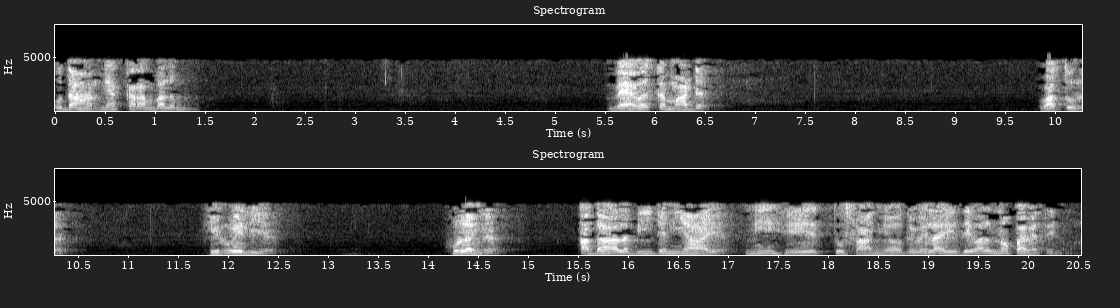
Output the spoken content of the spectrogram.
උදාහරණයක් කරන් බලමු. වැවක මඩ වතුර හිරු එළිය හුළඟ අදාළ බීජ න්‍යාය මේ හේතු සංයෝග වෙලා මේ දේවල් නොපැවතෙනවා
